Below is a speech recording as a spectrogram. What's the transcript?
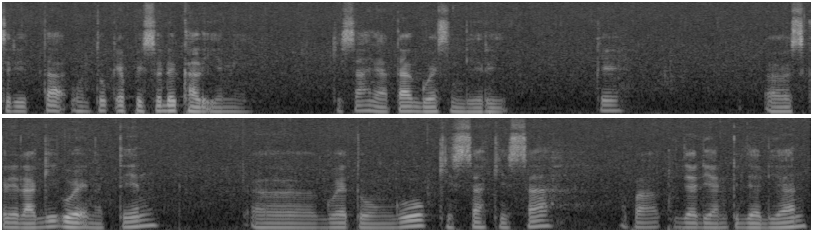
cerita untuk episode kali ini. Kisah nyata gue sendiri. Oke. Uh, sekali lagi gue ingetin uh, gue tunggu kisah-kisah apa kejadian-kejadian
